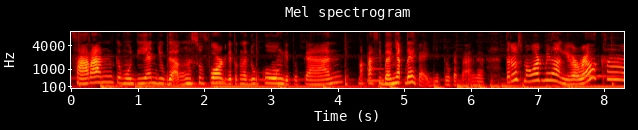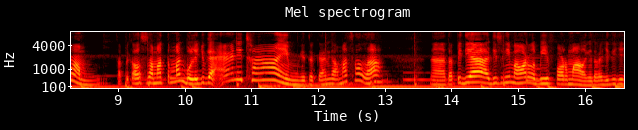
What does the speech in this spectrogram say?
saran kemudian juga nge-support gitu ngedukung gitu kan. Makasih banyak deh kayak gitu kata Angga. Terus Mawar bilang you're welcome. Tapi kalau sesama teman boleh juga anytime gitu kan nggak masalah. Nah, tapi dia di sini Mawar lebih formal gitu kan. Jadi dia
